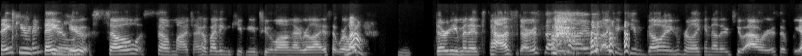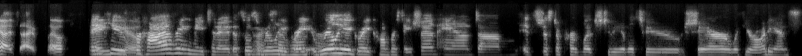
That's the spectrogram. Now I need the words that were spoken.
Thank you. Thank Thank, you. you. so, so much. I hope I didn't keep you too long. I realize that we're No. like 30 minutes past our set time, but I could keep going for like another two hours if we had time. So Thank, Thank you, you. for having me today. This was really so great, welcome. really a great conversation, and um, it's just a privilege to be able to share with your audience.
